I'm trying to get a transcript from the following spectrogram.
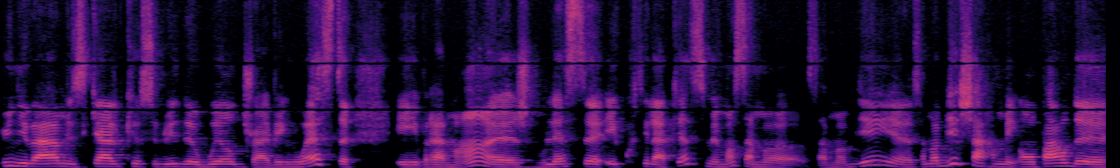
univers musical que celui de Will Driving West. Et vraiment, euh, je vous laisse écouter la pièce, mais moi, ça m'a bien, ça m'a bien charmé. On parle de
